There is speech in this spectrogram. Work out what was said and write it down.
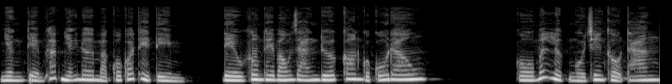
Nhưng tìm khắp những nơi mà cô có thể tìm Đều không thấy bóng dáng đứa con của cô đâu. Cô bất lực ngồi trên cầu thang,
